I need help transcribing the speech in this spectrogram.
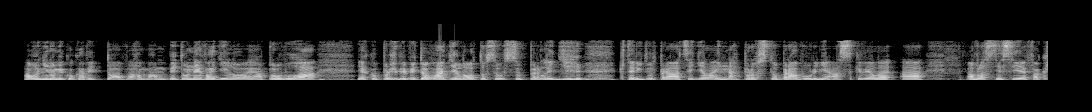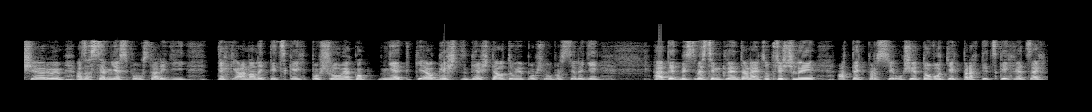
a oni na mě koukají, to a vám by to nevadilo. A já pro boha, jako proč by mi to vadilo, to jsou super lidi, kteří tu práci dělají naprosto bravurně a skvěle a, a vlastně si je fakt sharujeme. A zase mě spousta lidí těch analytických pošlou jako nětky, jo, gest, gestaltu mi pošlou prostě lidi, a teď bychom s tím klientem něco přišli a teď prostě už je to o těch praktických věcech,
